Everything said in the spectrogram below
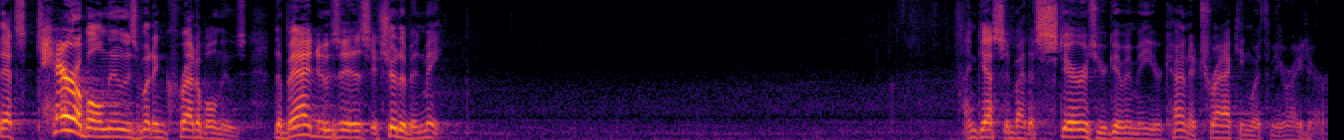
That's terrible news, but incredible news. The bad news is it should have been me. I'm guessing by the stares you're giving me, you're kind of tracking with me right here.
